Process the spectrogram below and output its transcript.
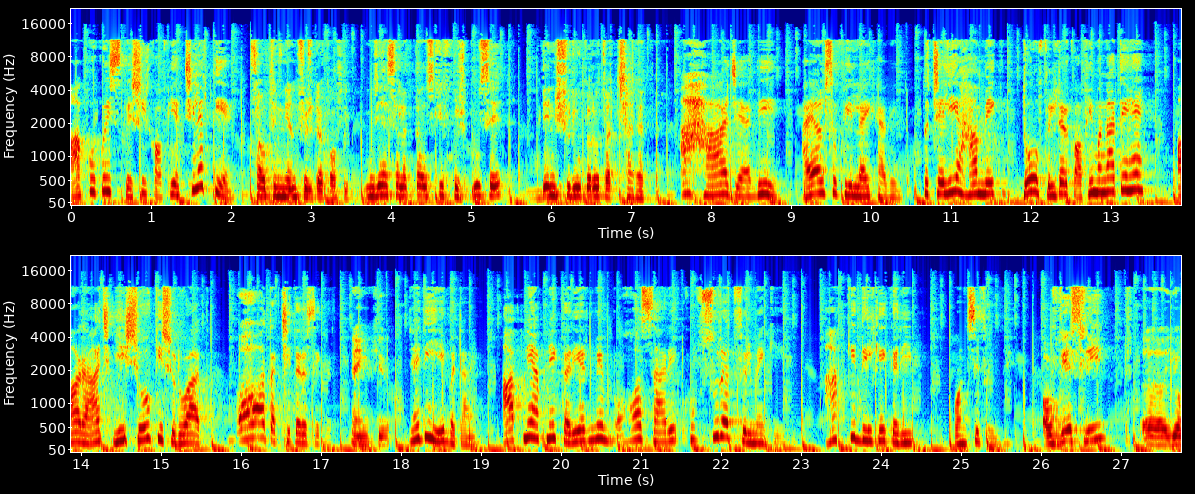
आपको कोई स्पेशल कॉफ़ी अच्छी लगती है? साउथ इंडियन फ़िल्टर कॉफ़ी मुझे ऐसा लगता है उसकी खुशबू से दिन शुरू करो तो अच्छा रहता है। आहा Zaidi I also feel like having तो चलिए हम एक दो फ़िल्टर कॉफ़ी मंगाते हैं और आज ये शो की शुरुआत बहुत अच्छी तरह से करते हैं। थैंक यू जयदी ये बताएँ आपने अपने करियर में बहुत सारे खूबसूरत फ़िल्में की आपके दिल के करीब कौन सी फ़िल्म है? Obviously uh, your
